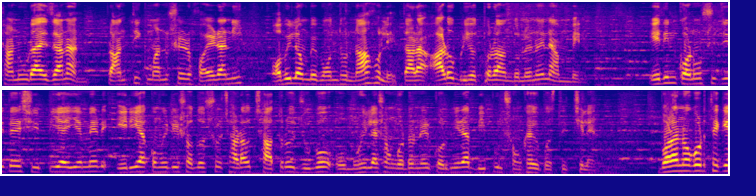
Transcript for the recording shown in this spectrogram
শানু রায় জানান, প্রান্তিক মানুষের হয়রানি, অবিলম্বে বন্ধ না হলে তারা আরও বৃহত্তর আন্দোলনে নামবেন। এদিন কর্মসূচিতে সিপিআইএমের এরিয়া কমিটির সদস্য ছাড়াও ছাত্র, যুব ও মহিলা সংগঠনের কর্মীরা বিপুল সংখ্যায় উপস্থিত ছিলেন। বরানগর থেকে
